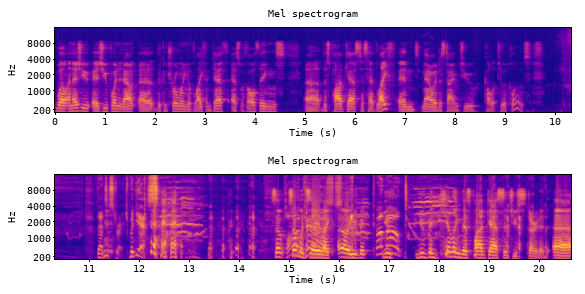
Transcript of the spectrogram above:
well, and as you as you pointed out, uh, the controlling of life and death, as with all things, uh, this podcast has had life, and now it is time to call it to a close. That's a stretch, but yes, So some would say, like, "Oh, you've been you, you've been killing this podcast since you started." Uh,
